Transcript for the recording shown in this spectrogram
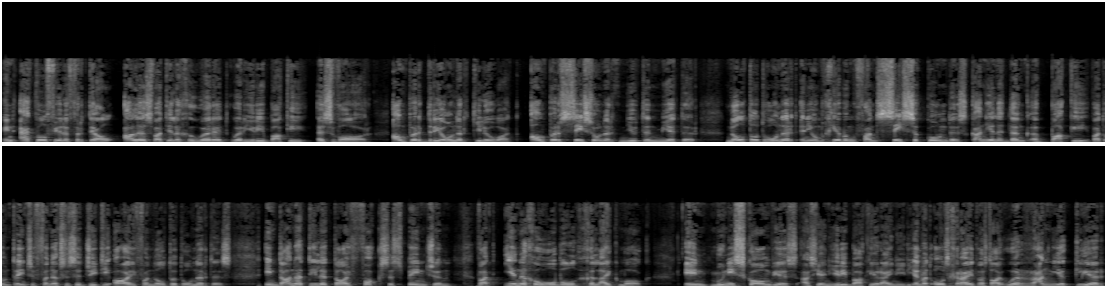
En ek wil vir julle vertel, alles wat julle gehoor het oor hierdie bakkie is waar. amper 300 kW, amper 600 Newtonmeter, 0 tot 100 in die omgewing van 6 sekondes. Kan jy dink 'n bakkie wat omtrent so vinnig soos 'n GTI van 0 tot 100 is? En dan natuurlik daai Fox suspension wat enige hobbel gelyk maak. En moenie skaam wees as jy in hierdie bakkie ry nie. Die een wat ons gery het was daai oranje kleur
